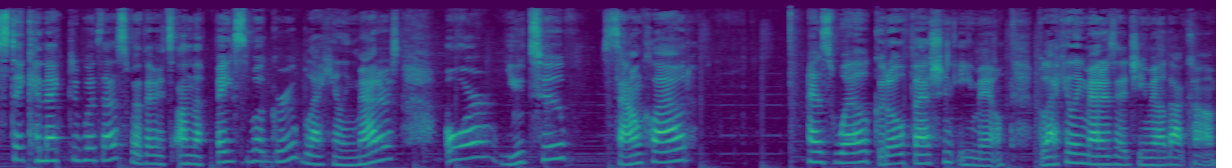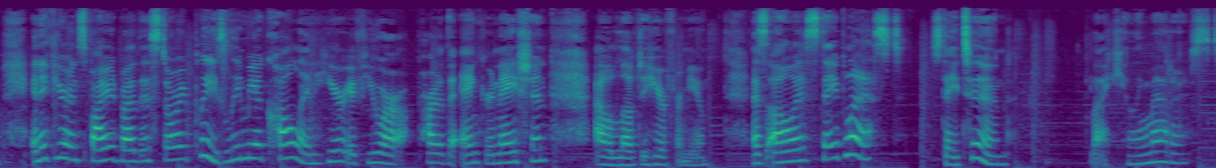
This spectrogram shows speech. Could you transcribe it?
Stay connected with us, whether it's on the Facebook group, Black Healing Matters, or YouTube, SoundCloud, as well, good old fashioned email, blackhealingmatters at gmail.com. And if you're inspired by this story, please leave me a call in here if you are part of the Anchor Nation. I would love to hear from you. As always, stay blessed, stay tuned. Black Healing Matters.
